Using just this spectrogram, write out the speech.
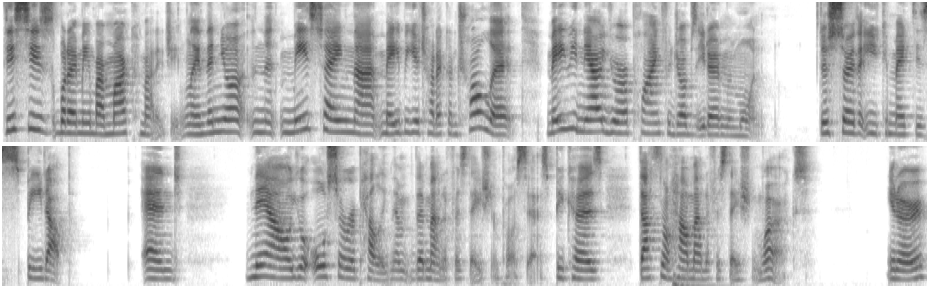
this is what I mean by micromanaging. And then you're me saying that maybe you're trying to control it. Maybe now you're applying for jobs that you don't even want, just so that you can make this speed up. And now you're also repelling the, the manifestation process because that's not how manifestation works. You know,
